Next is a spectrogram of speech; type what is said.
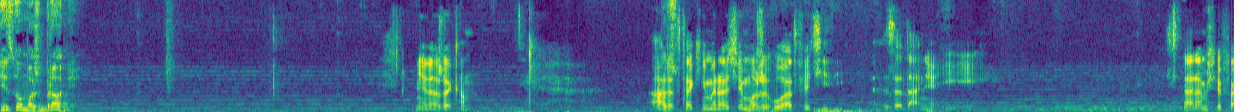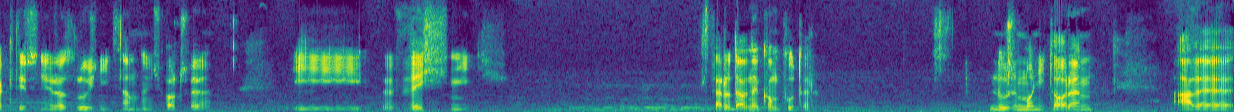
Niezłą masz broń. Nie narzekam. Ale w takim razie może ułatwię ci zadanie i staram się faktycznie rozluźnić, zamknąć oczy i wyśnić starodawny komputer dużym monitorem, ale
